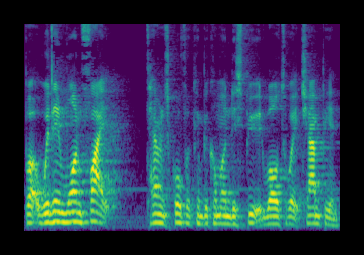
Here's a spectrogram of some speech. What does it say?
But within one fight, Terence Crawford can become undisputed welterweight champion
